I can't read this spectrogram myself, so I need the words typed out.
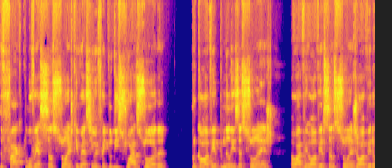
de facto houvesse sanções, tivessem um efeito dissuasor, porque ao haver penalizações, ao haver, ao haver sanções, ao haver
